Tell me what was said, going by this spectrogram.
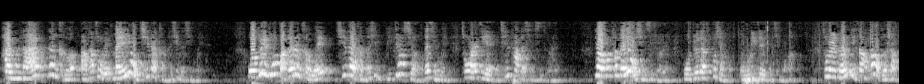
很难认可把它作为没有期待可能性的行为。我最多把它认可为期待可能性比较小的行为，从而减轻他的刑事责任。要说他没有刑事责任，我觉得不想鼓励这种情况。作为伦理上、道德上，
